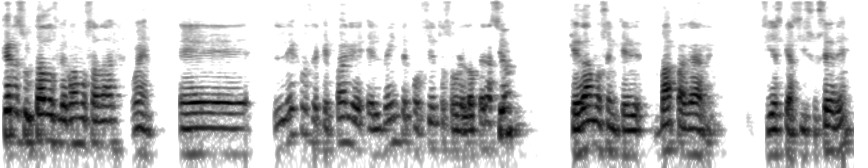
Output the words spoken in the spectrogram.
¿Qué resultados le vamos a dar? Bueno, eh, lejos de que pague el 20% sobre la operación, quedamos en que va a pagar, si es que así sucede,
